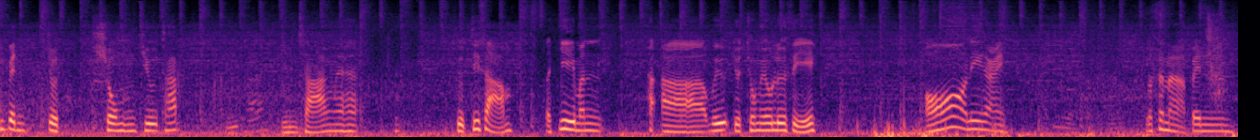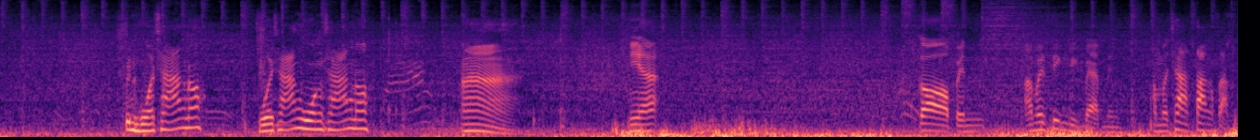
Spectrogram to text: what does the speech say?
นี้เป็นจุดชมทิวทัศน์หินช้างนะฮะ จุดที่สามตะกี้มันวิวจุดชมวิวลือสีอ๋อ นี่ไง ลักษณะเป็น เป็นหัวช้างเนาะหัวช้างงวงช้างเนาะอ่านี่ฮะก็เป็น Amazing อีกแบบหนึ่งธรรมชาติสร้างสรรค์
